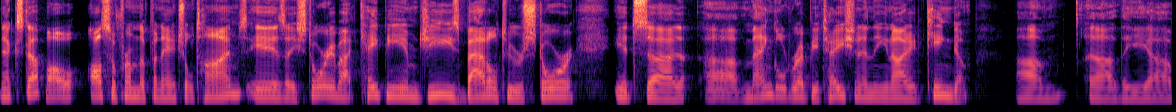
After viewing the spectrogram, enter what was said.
Next up, also from the Financial Times, is a story about KPMG's battle to restore its uh, uh, mangled reputation in the United Kingdom. Um, uh, the uh,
